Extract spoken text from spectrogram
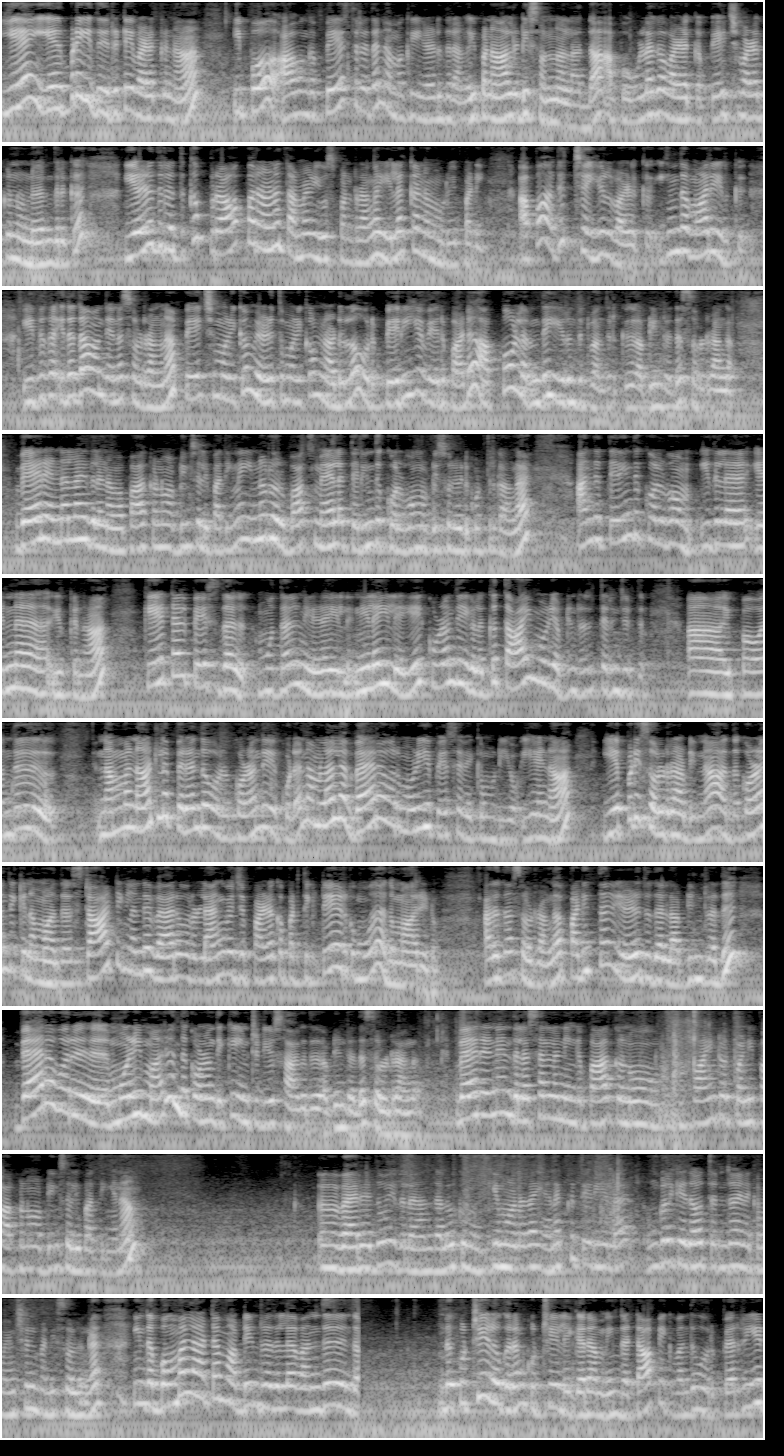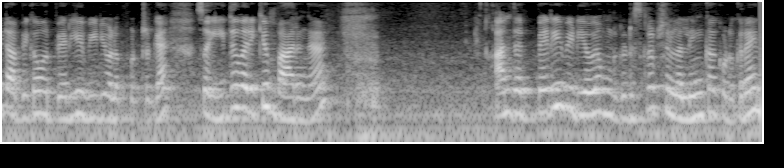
ஏன் எப்படி இது இரட்டை வழக்குனா இப்போ அவங்க பேசுறத நமக்கு எழுதுறாங்க. இப்போ நான் ஆல்ரெடி சொன்னல அதான். அப்போ உலக வழக்கு பேச்சு வழக்குன்னு ஒன்று இருந்திருக்கு. எழுதுறதுக்கு ப்ராப்பரான தமிழ் யூஸ் பண்றாங்க இலக்கண முறைப்படி. அப்போ அது செய்யுள் வழக்கு. இந்த மாதிரி இருக்கு. இதுதான் இதை தான் வந்து என்ன சொல்றாங்கன்னா பேச்சு மொழிக்கும் எழுத்து மொழிக்கும் நடுவில் ஒரு பெரிய வேறுபாடு அப்போல இருந்தே இருந்துட்டு வந்திருக்கு அப்படின்றத சொல்றாங்க. வேற என்னெல்லாம் இதுல நம்ம பார்க்கணும் அப்படின்னு சொல்லி பார்த்தீங்கன்னா இன்னொரு ஒரு பாக்ஸ் மேலே தெரிந்து கொள்வோம் அப்படின்னு சொல்லிட்டு கொடுத்துருக்காங்க. அந்த தெரிந்து கொள்வோம் இதுல என்ன இருக்குன்னா கேட்டல் பேசுதல் முதல் நிலையில் நிலையிலேயே குழந்தைகளுக்கு தாய்மொழி அப்படின்றது தெரிஞ்சிருது. இப்போ வந்து நம்ம நாட்டில் பிறந்த ஒரு குழந்தைய கூட நம்மளால் வேற ஒரு மொழியை பேச வைக்க முடியும். ஏன்னா எப்படி சொல்கிறேன் அப்படின்னா அந்த குழந்தைக்கு நம்ம அந்த ஸ்டார்டிங்லேருந்தே வேற ஒரு லாங்குவேஜை பழக்கப்படுத்திக்கிட்டே இருக்கும்போது அது மாறிடும். அதுதான் சொல்கிறாங்க படித்தல் எழுதுதல் அப்படின்றது வேற ஒரு மொழி மாதிரி அந்த குழந்தைக்கு இன்ட்ரடியூஸ் ஆகுது அப்படின்றத சொல்கிறாங்க வேற என்ன இந்த லெசனில் நீங்கள் பார்க்கணும் பாயிண்ட் அவுட் பண்ணி பார்க்கணும் அப்படின்னு சொல்லி பார்த்தீங்கன்னா வேறு எதுவும் இதில் அந்த அளவுக்கு முக்கியமானதாக எனக்கு தெரியல. உங்களுக்கு ஏதாவது தெரிஞ்சால் எனக்கு மென்ஷன் பண்ணி சொல்லுங்கள் இந்த பொம்மலாட்டம் அப்படின்றதுல வந்து இந்த இந்த குற்றியலுகரம் குற்றியலிகரம் இந்த டாபிக் வந்து ஒரு பெரிய டாப்பிக்காக ஒரு பெரிய வீடியோவில் போட்டிருக்கேன். ஸோ இது வரைக்கும் பாருங்கள் அந்த பெரிய வீடியோவை உங்களுக்கு டிஸ்கிரிப்ஷனில் லிங்காக கொடுக்குறேன்.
